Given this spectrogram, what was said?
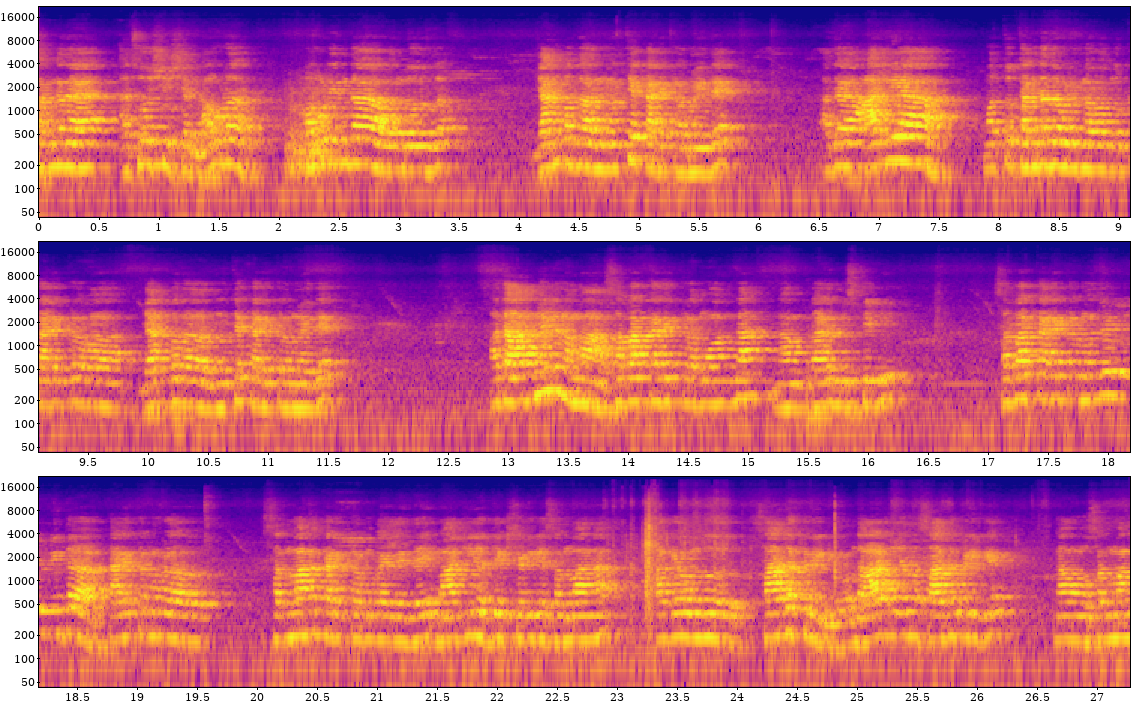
ಸಂಘದ ಅಸೋಸಿಯೇಷನ್ ಅವರ ಅವರಿಂದ ಒಂದು ಜಾನಪದ ನೃತ್ಯ ಕಾರ್ಯಕ್ರಮ ಇದೆ. ಅದೇ ಆಲಿಯಾ ಮತ್ತು ತಂಡದವರಿಂದ ಒಂದು ಕಾರ್ಯಕ್ರಮ, ಜಾನಪದ ನೃತ್ಯ ಕಾರ್ಯಕ್ರಮ ಇದೆ. ಅದಾದಮೇಲೆ ನಮ್ಮ ಸಭಾ ಕಾರ್ಯಕ್ರಮವನ್ನು ನಾವು ಪ್ರಾರಂಭಿಸ್ತೀವಿ. ಸಭಾ ಕಾರ್ಯಕ್ರಮದಲ್ಲಿ ವಿವಿಧ ಕಾರ್ಯಕ್ರಮಗಳ ಸನ್ಮಾನ ಕಾರ್ಯಕ್ರಮಗಳಿದೆ. ಮಾಜಿ ಅಧ್ಯಕ್ಷರಿಗೆ ಸನ್ಮಾನ, ಹಾಗೆ ಒಂದು ಸಾಧಕರಿಗೆ, ಒಂದು ಆರು ಜನ ಸಾಧಕರಿಗೆ ನಾವು ಸನ್ಮಾನ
